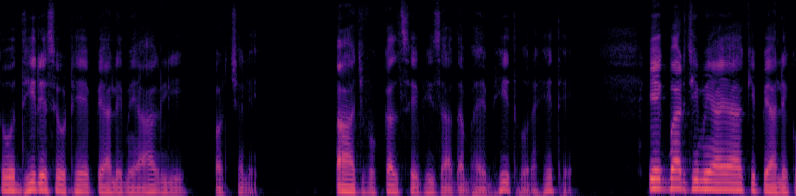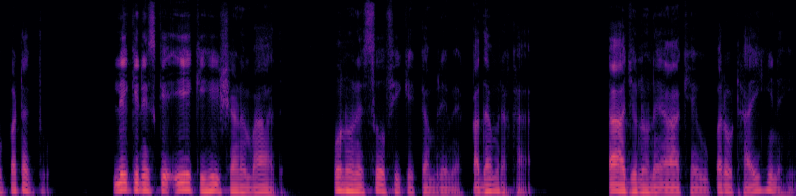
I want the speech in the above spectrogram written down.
तो वो धीरे से उठे, प्याले में आग ली और चले। आज वो कल से भी ज़्यादा भयभीत हो रहे थे। एक बार जी में आया कि प्याले को पटक दूँ, लेकिन इसके एक ही क्षण बाद उन्होंने सोफी के कमरे में कदम रखा। आज उन्होंने आँखें ऊपर उठाई ही नहीं,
